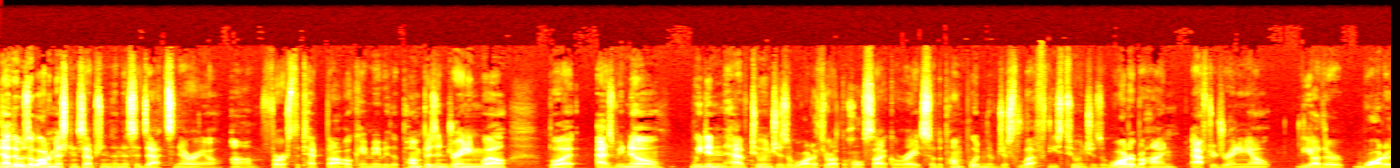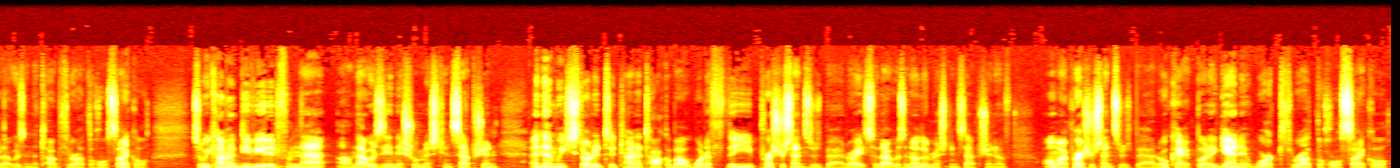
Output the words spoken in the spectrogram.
Now, there was a lot of misconceptions in this exact scenario. Um, first, the tech thought, okay, maybe the pump isn't draining well, but as we know, we didn't have two inches of water throughout the whole cycle, right? So the pump wouldn't have just left these two inches of water behind after draining out the other water that was in the tub throughout the whole cycle. So we kind of deviated from that. Um, that was the initial misconception. And then we started to kind of talk about what if the pressure sensor is bad, right? So that was another misconception of, oh, my pressure sensor is bad. Okay, but again, it worked throughout the whole cycle.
